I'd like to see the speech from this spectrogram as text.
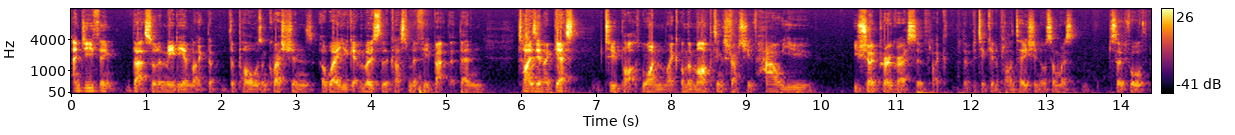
And do you think that sort of medium, like the, the polls and questions, are where you get most of the customer feedback that then ties in, I guess, two parts. One, like on the marketing strategy of how you you show progress of like the particular plantation or somewhere so forth,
